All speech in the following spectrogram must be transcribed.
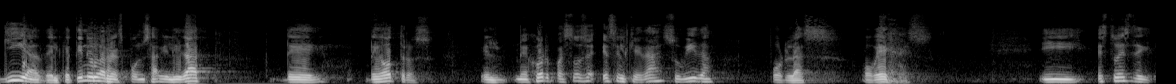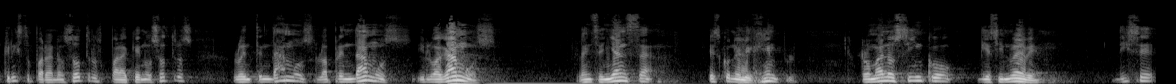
guía, del que tiene la responsabilidad de, de otros, el mejor pastor es el que da su vida por las ovejas. Y esto es de Cristo para nosotros, para que nosotros lo entendamos, lo aprendamos y lo hagamos. La enseñanza es con el ejemplo. Romanos 5, 19 dice,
